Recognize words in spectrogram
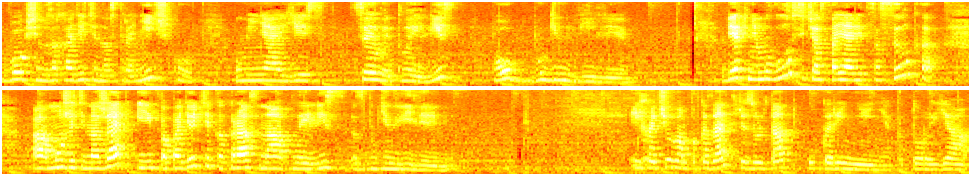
В общем, заходите на страничку, у меня есть целый плейлист по бугенвиллии. В верхнем углу сейчас появится ссылка, а, можете нажать и попадете как раз на плейлист с бугенвиллиями. И хочу вам показать результат укоренения, который я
